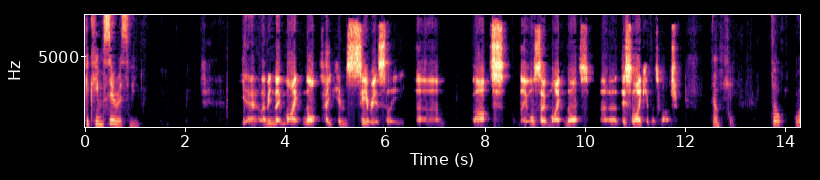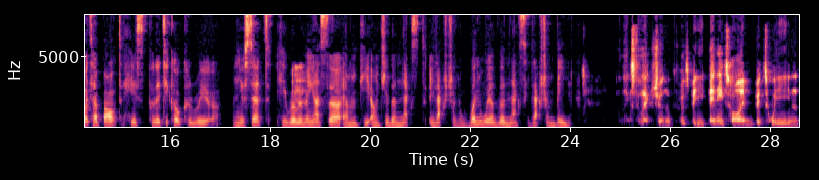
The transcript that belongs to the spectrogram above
take him seriously. Yeah, I mean, they might not take him seriously, um, but they also might not uh, dislike him as much. Okay. So, what about his political career? And you said he will remain as the MP until the next election. When will the next election be? The next election could be any time between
